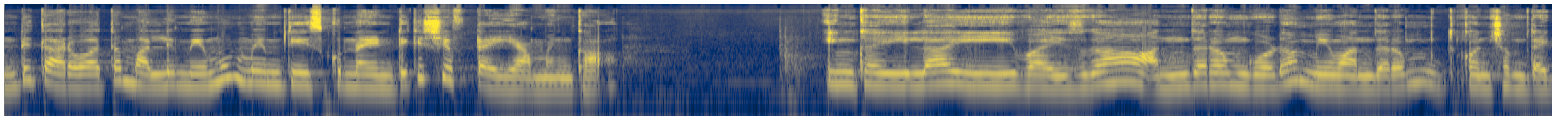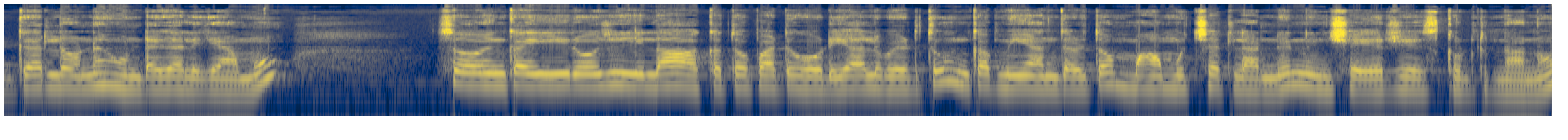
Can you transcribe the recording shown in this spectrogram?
ఉండి తర్వాత మళ్ళీ మేము మేము తీసుకున్న ఇంటికి షిఫ్ట్ అయ్యాము ఇంకా. ఇంకా ఇలా ఈ వైజ్గా అందరం కూడా మేమందరం కొంచెం దగ్గరలోనే ఉండగలిగాము. సో ఇంకా ఈరోజు ఇలా అక్కతో పాటు ఒడియాలు పెడుతూ ఇంకా మీ అందరితో మా ముచ్చట్లన్నీ నేను షేర్ చేసుకుంటున్నాను.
